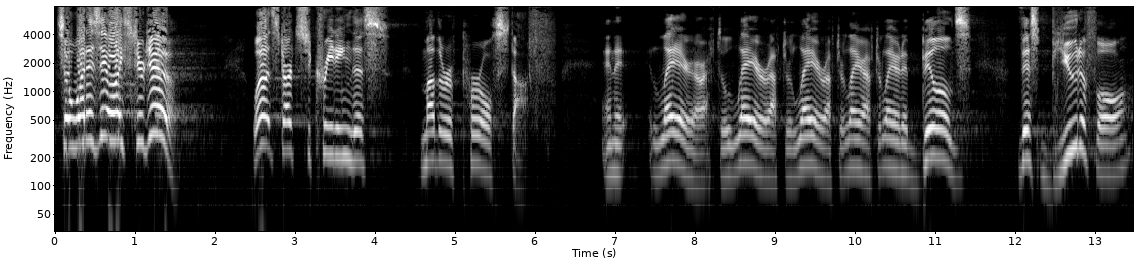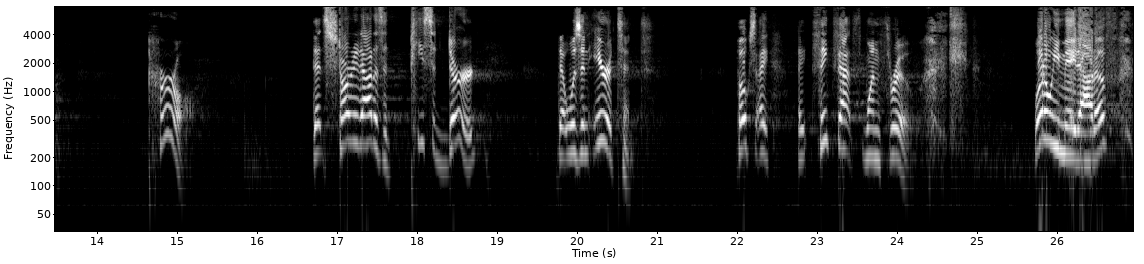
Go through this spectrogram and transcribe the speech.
So what does the oyster do? Well, it starts secreting this mother of pearl stuff. And it layer after layer after layer after layer after layer, and it builds this beautiful pearl that started out as a piece of dirt that was an irritant. Folks, I, I think that one through. what are we made out of?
